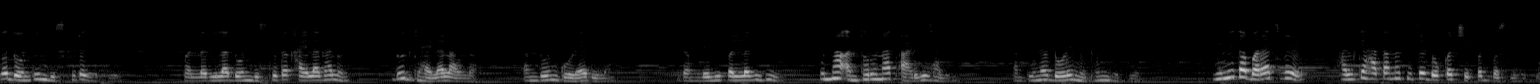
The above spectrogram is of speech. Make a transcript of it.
व दोन तीन बिस्किटं घेतली. पल्लवीला दोन बिस्किटं खायला घालून दूध घ्यायला लावलं आणि दोन गोळ्या दिल्या. दमलेली पल्लवी ही पुन्हा अंथरुणात आडवी झाली आणि तिनं डोळे मिठून घेतले. विनिता बराच वेळ हलक्या हातानं तिचं डोकं चेपत बसली होती.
